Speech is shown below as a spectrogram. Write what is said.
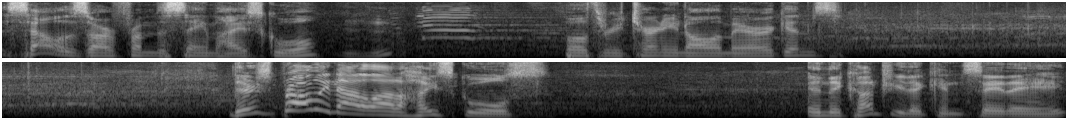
Salazar from the same high school, Mm-hmm. both returning All Americans. There's probably not a lot of high schools in the country that can say they,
